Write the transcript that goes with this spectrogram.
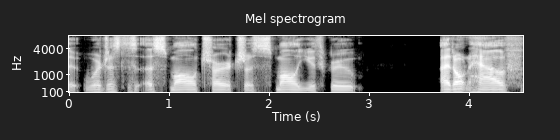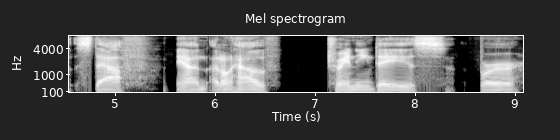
uh, we're just a small church, a small youth group. I don't have staff, and I don't have training days for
